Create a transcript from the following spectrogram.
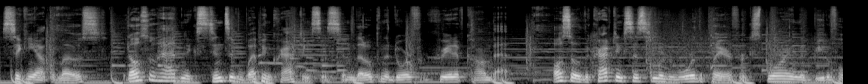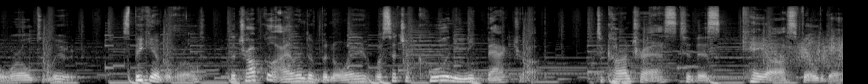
sticking out the most. It also had an extensive weapon crafting system that opened the door for creative combat. Also, the crafting system would reward the player for exploring the beautiful world to loot. Speaking of the world, the tropical island of Banoi was such a cool and unique backdrop, to contrast to this chaos filled game.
